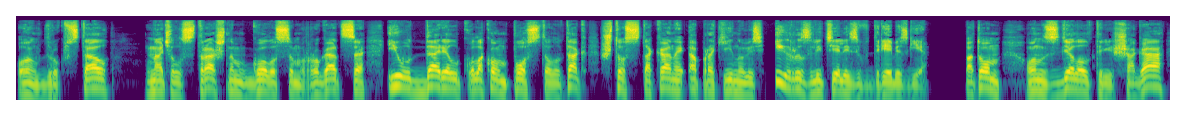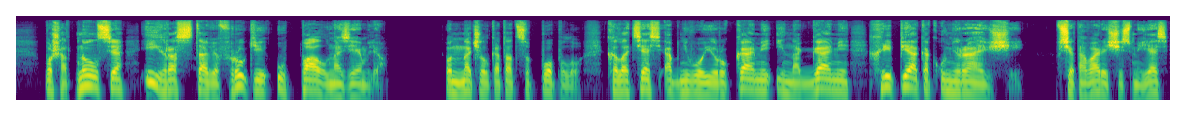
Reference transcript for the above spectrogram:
Он вдруг встал, начал страшным голосом ругаться и ударил кулаком по столу так, что стаканы опрокинулись и разлетелись в дребезги. Потом он сделал три шага, пошатнулся и, расставив руки, упал на землю. Он начал кататься по полу, колотясь об него и руками, и ногами, хрипя, как умирающий. Все товарищи, смеясь,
